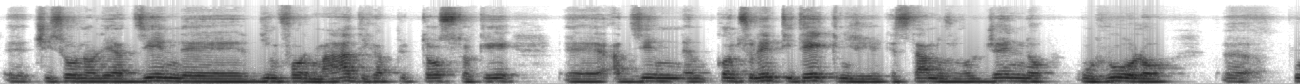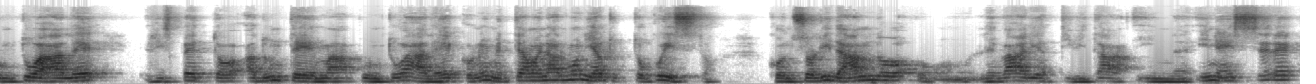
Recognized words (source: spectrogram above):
eh, ci sono le aziende di informatica piuttosto che eh, aziende, consulenti tecnici che stanno svolgendo un ruolo eh, puntuale rispetto ad un tema puntuale. Ecco, noi mettiamo in armonia tutto questo, consolidando oh, le varie attività in, in essere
